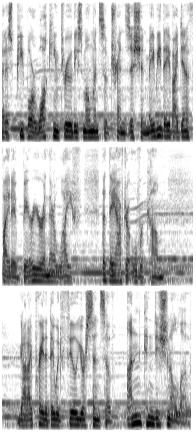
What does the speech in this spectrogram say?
that as people are walking through these moments of transition, maybe they've identified a barrier in their life that they have to overcome. God, I pray that they would feel your sense of unconditional love,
